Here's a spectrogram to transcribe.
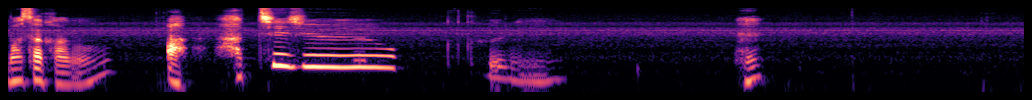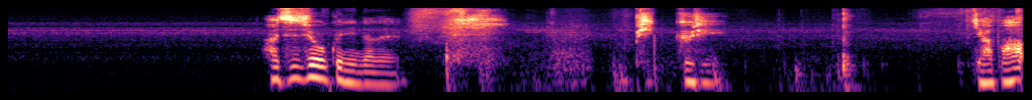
まさかのあ80億人？え？80億人だね。びっくり。やば。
